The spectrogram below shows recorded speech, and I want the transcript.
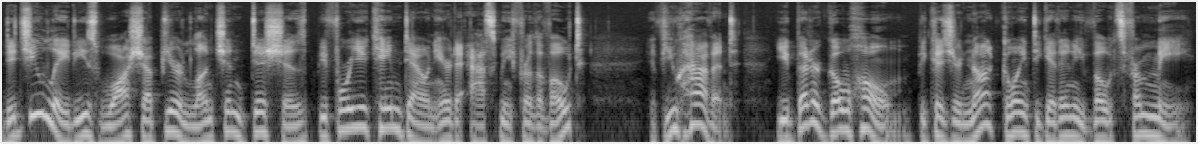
Did you ladies wash up your luncheon dishes before you came down here to ask me for the vote? If you haven't, you better go home because you're not going to get any votes from me.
